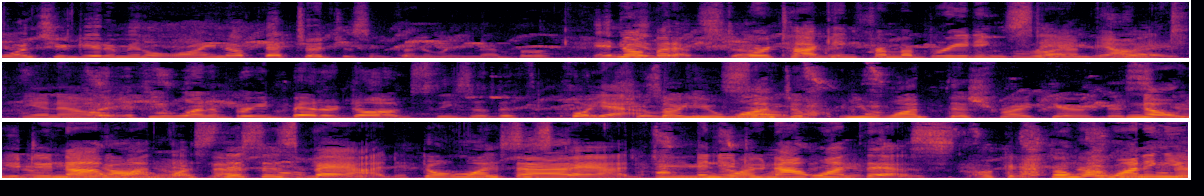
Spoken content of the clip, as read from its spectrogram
Once you get him in a lineup, that judge isn't going to remember any No, of that stuff. we're talking from a breeding standpoint. right. You know. But if you want to breed better dogs, these are the points Yeah. you're So looking you for. want to you want this right here? This No, you do not don't want this. that. This is bad. Don't want this that. is bad. You and you do want- not want this. Okay. But we're don't wanting want you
